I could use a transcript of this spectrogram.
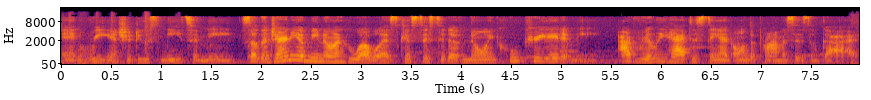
and reintroduce me to me. So the journey of me knowing who I was consisted of knowing who created me. I really had to stand on the promises of God.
